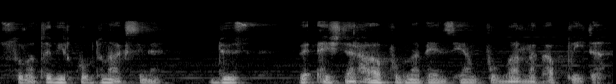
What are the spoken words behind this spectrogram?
suratı bir kurdun aksine düz ve ejderha puluna benzeyen pullarla kaplıydı.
